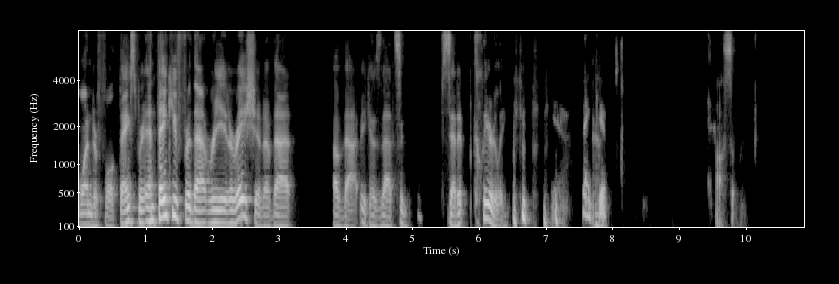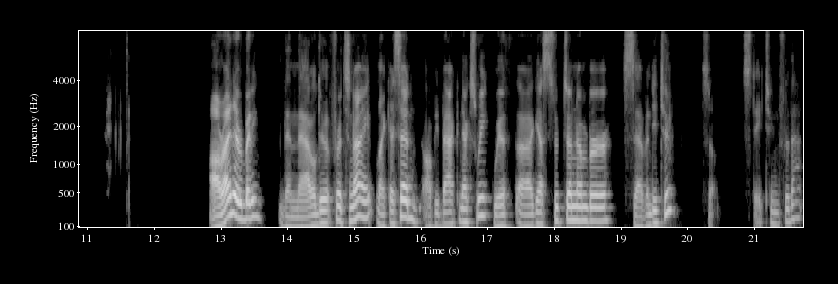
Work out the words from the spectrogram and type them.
Wonderful. Thanks for and thank you for that reiteration of that of that because that's a, said it clearly. yeah. Thank you. Awesome. All right, everybody. Then that'll do it for tonight. Like I said, I'll be back next week with, uh, I guess, sutta number 72. So stay tuned for that.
